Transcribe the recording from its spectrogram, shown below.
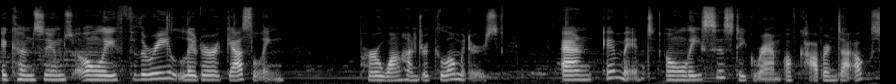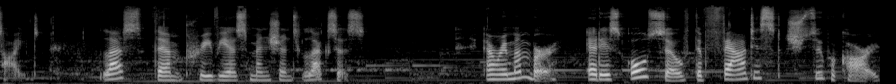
it consumes only 3 liter gasoline per 100 kilometers and emit only 60 grams of carbon dioxide, less than previous mentioned Lexus. And remember, it is also the fattest supercar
